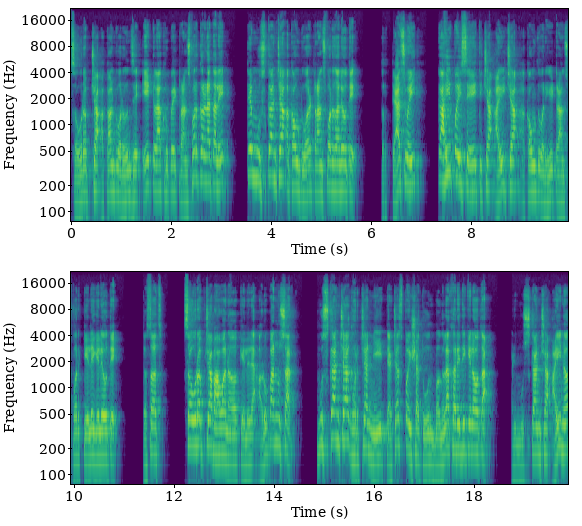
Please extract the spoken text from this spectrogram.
सौरभच्या अकाउंटवरून जे एक लाख रुपये ट्रान्सफर करण्यात आले ते मुस्कानच्या अकाउंटवर ट्रान्सफर झाले होते. तर त्याचवेळी काही पैसे तिच्या आईच्या अकाउंटवरही ट्रान्सफर केले गेले होते. तसंच सौरभच्या भावानं केलेल्या आरोपांनुसार मुस्कानच्या घरच्यांनी त्याच्याच पैशातून बंगला खरेदी केला होता. आणि मुस्कानच्या आईनं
